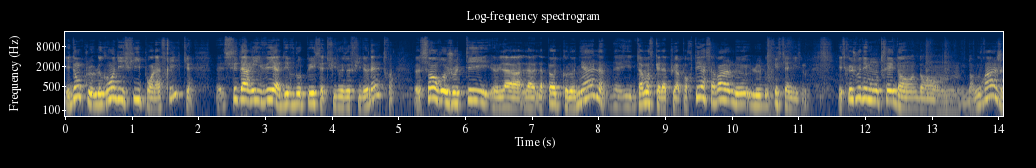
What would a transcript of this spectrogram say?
Et donc, le grand défi pour l'Afrique, c'est d'arriver à développer cette philosophie de l'être euh, sans rejeter euh, la, période coloniale, et notamment ce qu'elle a pu apporter, à savoir le, christianisme. Et ce que je veux démontrer dans, l'ouvrage,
